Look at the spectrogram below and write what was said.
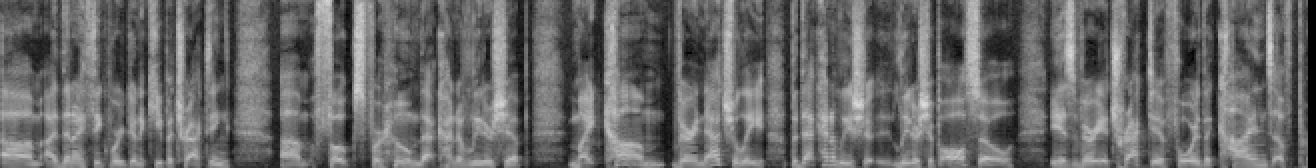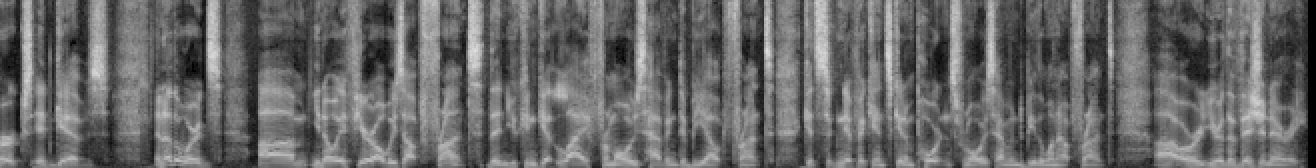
um, I, then I think we're going to keep attracting um, folks for whom that kind of leadership might come very naturally, but that kind of leadership, leadership also is very attractive for the kinds of perks it gives. In other words, um, you know, if you're always out front, then you can get life from always having to be out front, get significance, get importance from always having to be the one out front, uh, or you're the visionary,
